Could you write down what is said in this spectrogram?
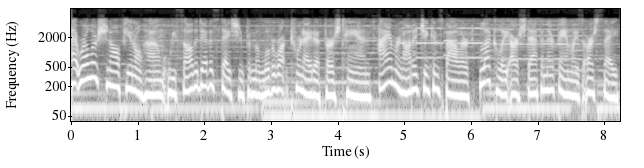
At Roller Chenal Funeral Home, we saw the devastation from the Little Rock tornado firsthand. I am Renata Jenkins Byler. Luckily, our staff and their families are safe,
